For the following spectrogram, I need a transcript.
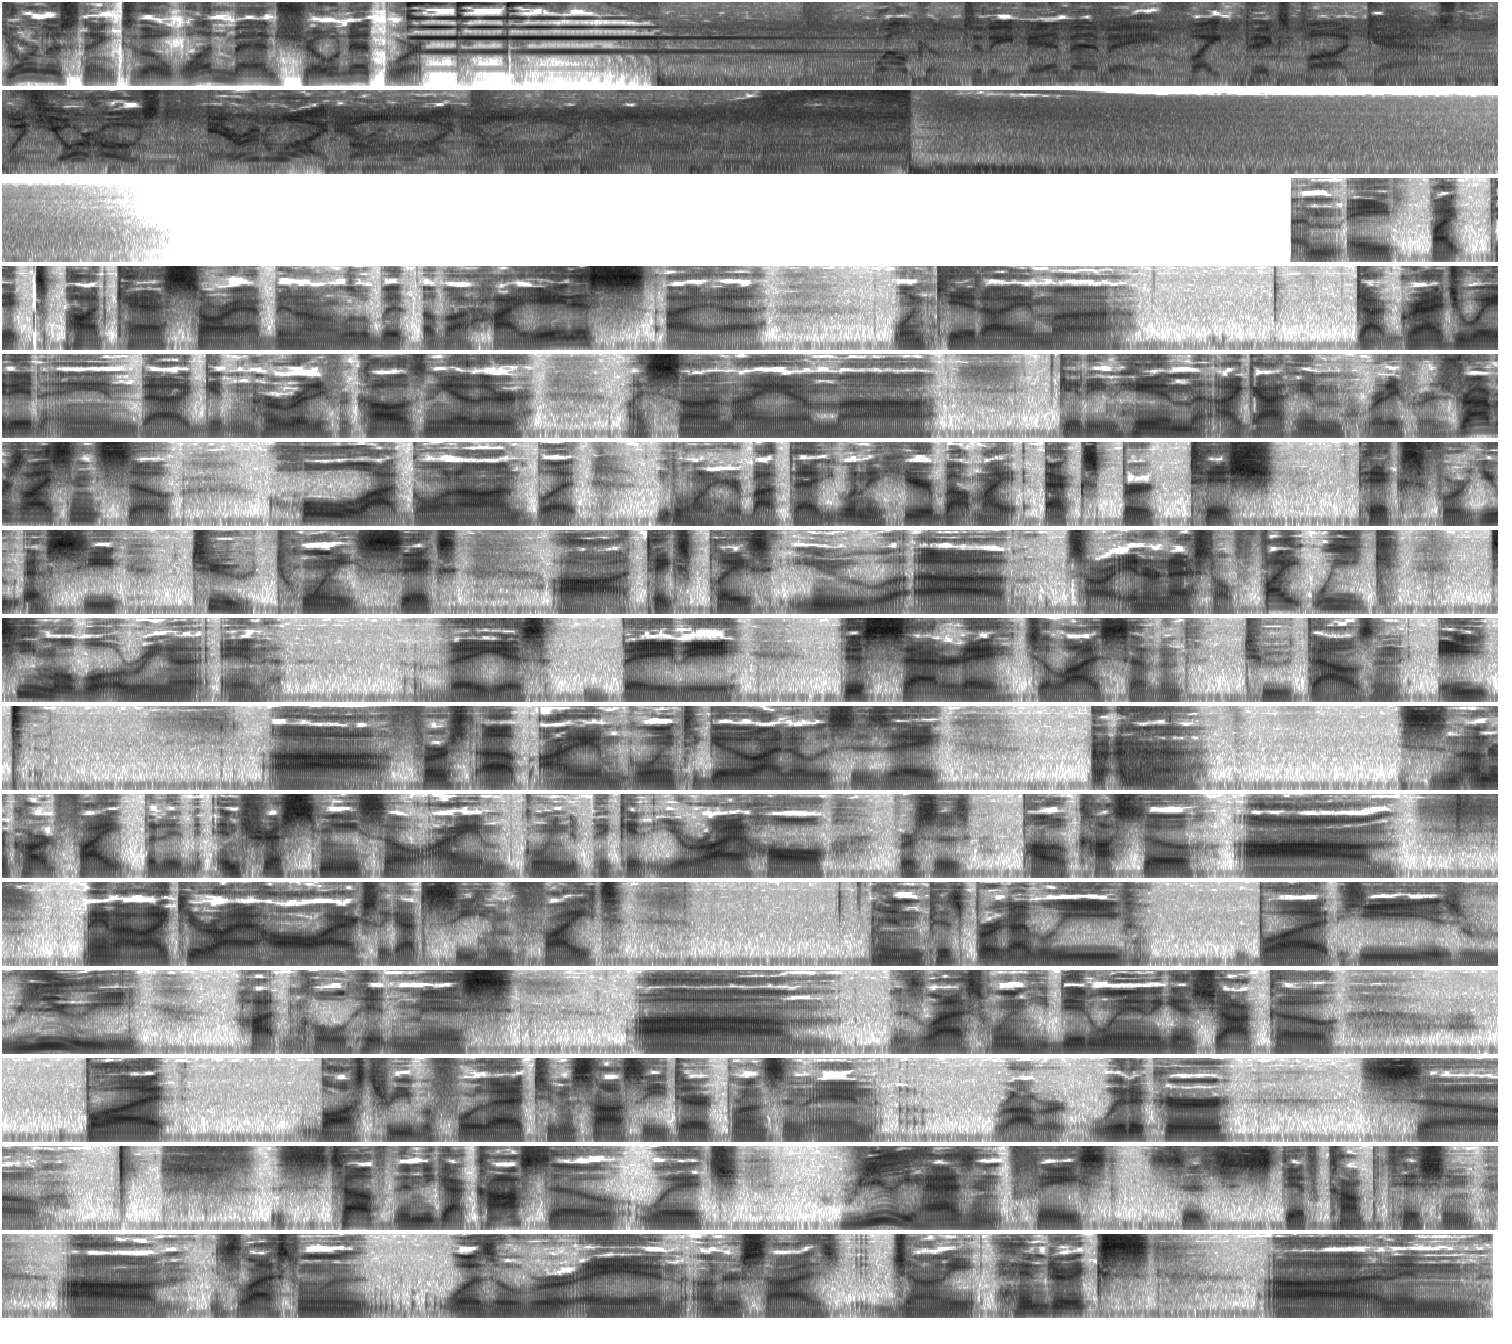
You're listening to the One Man Show Network. Welcome to the MMA Fight Picks Podcast with your host, Aaron Weinbaum. Aaron Weinbaum. MMA Fight Picks podcast. Sorry, I've been on a little bit of a hiatus. I, uh, one kid I am, uh, got graduated and, uh, getting her ready for college and the other, my son, I am, uh, getting him, I got him ready for his driver's license, so a whole lot going on, but you don't want to hear about that. You want to hear about my expertish picks for UFC 226. Uh, takes place, you, uh, sorry, International Fight Week, T-Mobile Arena in Vegas, baby. This Saturday, July 7th, 2008. Uh, first up, I am going to go, I know this is a, this is an undercard fight, but it interests me, so I am going to pick it. Uriah Hall versus Paulo Costa. Um, man, I like Uriah Hall. I actually got to see him fight in Pittsburgh, I believe, but he is really hot and cold, hit and miss. Um, his last win, he did win against Jotko, but lost three before that to Mousasi, Derek Brunson, and Robert Whitaker. So this is tough. Then you got Costa, which really hasn't faced such stiff competition. Um, his last one was over an undersized Johnny Hendricks, uh, and then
